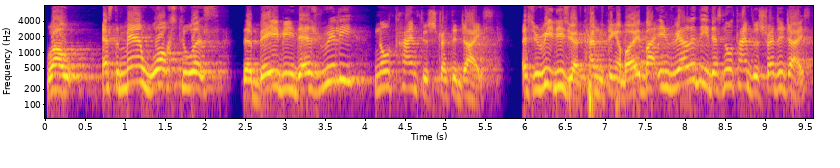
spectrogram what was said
Well, as the man walks towards the baby, there's really no time to strategize. As you read this, you have time to think about it, but in reality, there's no time to strategize.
